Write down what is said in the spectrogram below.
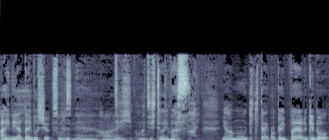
アイデア大募集、はい、そうですね。はい。ぜひお待ちしております、うん、はいいやもう聞きたいこといっぱいあるけど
